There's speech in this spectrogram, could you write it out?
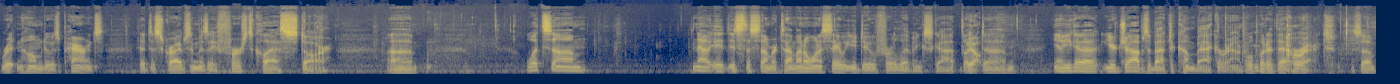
written home to his parents that describes him as a first class star. Uh, what's um now it, it's the summertime. I don't want to say what you do for a living, Scott, but Yeah. um, you know you got your job's about to come back around. We'll put it that way. Correct. So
